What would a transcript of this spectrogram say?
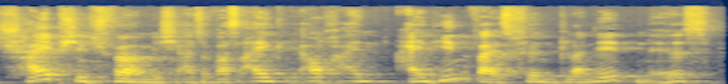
scheibchenförmig, also was eigentlich auch ein, ein Hinweis für einen Planeten ist,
